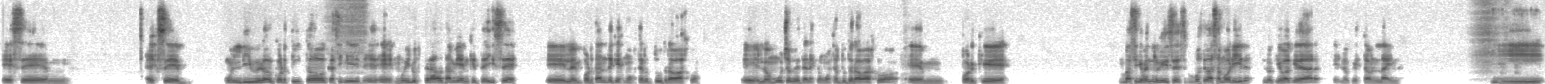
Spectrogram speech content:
es, um, es un libro cortito, casi que es, muy ilustrado también, que te dice eh, lo importante que es mostrar tu trabajo, eh, lo mucho que tenés que mostrar tu trabajo, um, porque básicamente lo que dice es, vos te vas a morir, lo que va a quedar es lo que está online. Y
